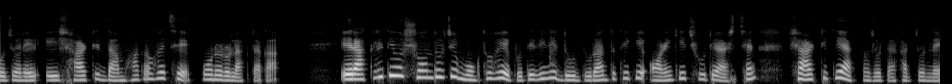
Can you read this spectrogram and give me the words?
ওজনের এই ষাঁড়টির দাম হাঁকা হয়েছে পনেরো লাখ টাকা। এর আকৃতি ও সৌন্দর্যে মুগ্ধ হয়ে প্রতিদিনই দূর দূরান্ত থেকে অনেকেই ছুটে আসছেন ষাঁড়টিকে এক নজর দেখার জন্যে।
